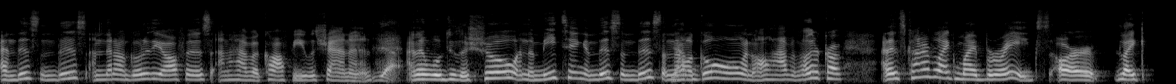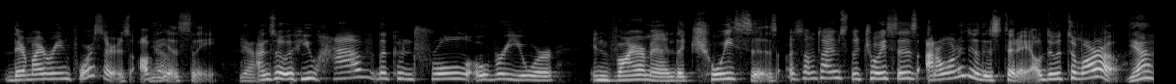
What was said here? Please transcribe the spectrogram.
and this and this, and then I'll go to the office and have a coffee with Shannon. Yeah. And then we'll do the show and the meeting and this and this, and then I'll go home and I'll have another coffee. And it's kind of like my breaks are like, they're my reinforcers, obviously. Yeah. And so if you have the control over your environment, the choices. Or sometimes the choices, I don't want to do this today. I'll do it tomorrow. Yeah.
